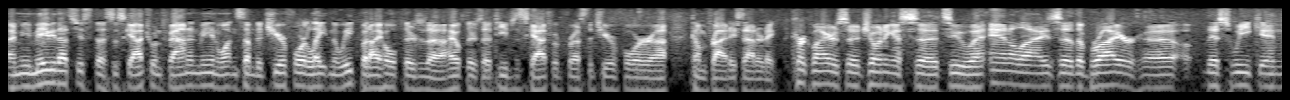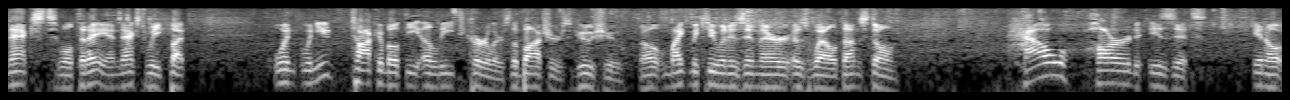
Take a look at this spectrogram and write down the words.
I mean, maybe that's just the Saskatchewan fan in me and wanting something to cheer for late in the week, but I hope there's a, I hope there's a team Saskatchewan for us to cheer for uh, come Friday, Saturday. Kirk Muyres uh, joining us uh, to uh, analyze uh, the Brier uh, this week and next. Well, today and next week, but when when you talk about the elite curlers, the Bottchers, Gushue, well, Mike McEwen is in there as well, Dunstone. How hard is it in a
